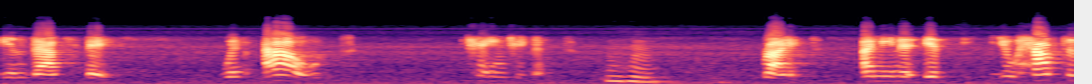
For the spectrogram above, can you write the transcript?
in that space without changing it, Mhm. right? I mean, it, it you have to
